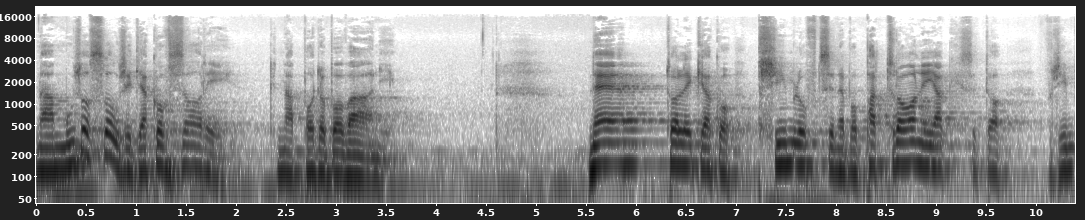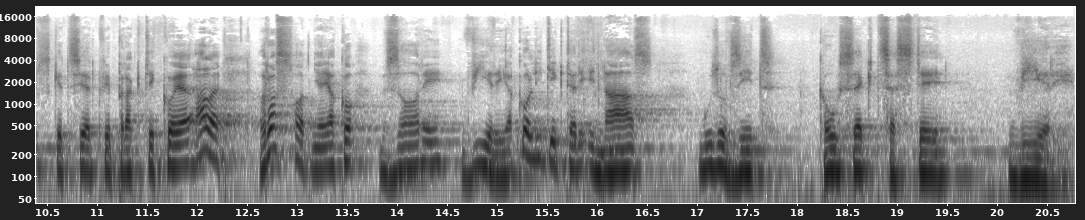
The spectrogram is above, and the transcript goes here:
nám můžou sloužit jako vzory k napodobování. Ne tolik jako přímluvci nebo patrony, jak se to v římské církvi praktikuje, ale rozhodně jako vzory víry, jako lidi, kteří i nás můžou vzít kousek cesty víry.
